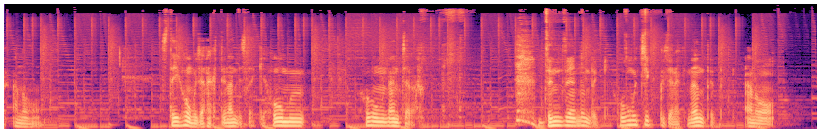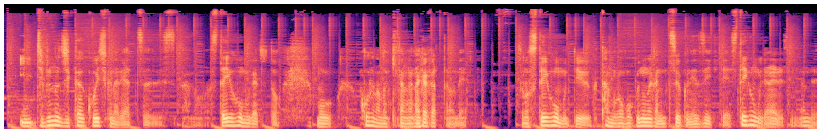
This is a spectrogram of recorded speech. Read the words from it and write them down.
か、あの、ステイホームじゃなくて何でしたっけホーム、ホームなんちゃら。全然なんだっけホームチックじゃなくて何だったっけあの、自分の実家が恋しくなるやつです。あの、ステイホームがちょっと、もうコロナの期間が長かったので、そのステイホームっていう単語が僕の中に強く根付いてて、ステイホームじゃないですね。なんで、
